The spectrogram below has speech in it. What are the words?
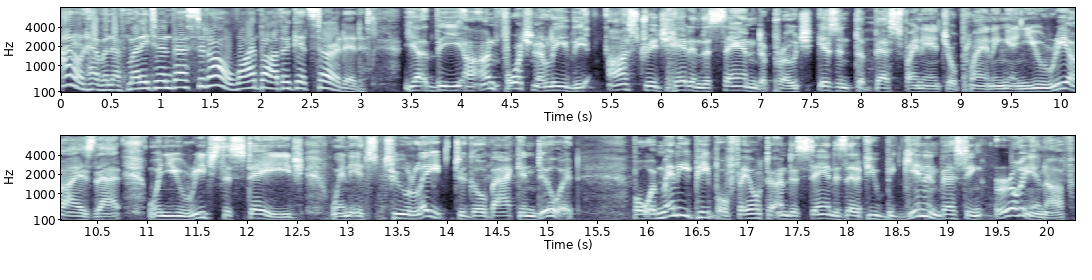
I don't have enough money to invest at all. Why bother get started? Yeah, the uh, unfortunately the ostrich head in the sand approach isn't the best financial planning and you realize that when you reach the stage when it's too late to go back and do it. But what many people fail to understand is that if you begin investing early enough,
